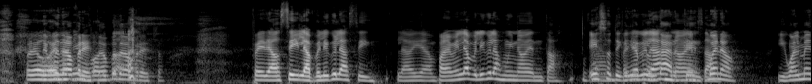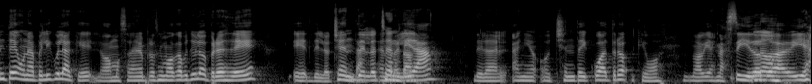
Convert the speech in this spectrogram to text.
Pero bueno, no presto, importa. te presto. Pero sí, la película sí. La vi- para mí la película es muy 90. O sea, Eso te quería preguntar. que es- 90. bueno, igualmente una película que lo vamos a ver en el próximo capítulo, pero es de eh, del 80. Del En 80. realidad, del año 84, que vos no habías nacido No. todavía.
